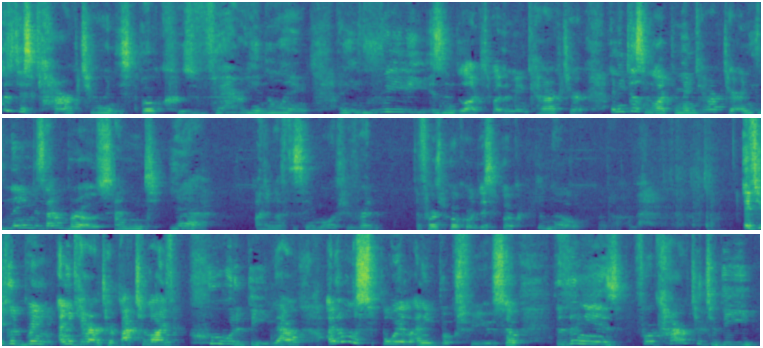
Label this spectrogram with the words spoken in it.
there's this character in this book who's very annoying and he really isn't liked by the main character and he doesn't like the main character and his name is Ambrose. And yeah, I don't have to say more. If you've read the first book or this book, you'll know what I'm talking about. If you could bring any character back to life, who would it be? Now, I don't want to spoil any books for you, so the thing is, for a character to be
